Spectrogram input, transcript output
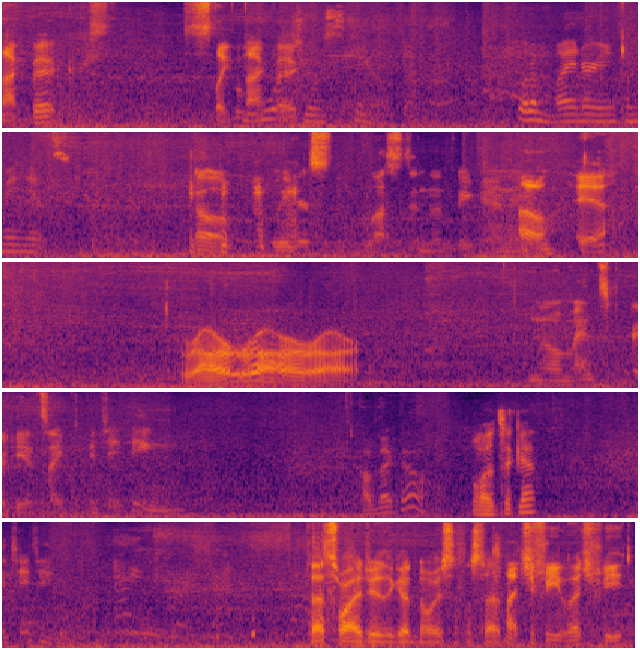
Knockback. Slight knockback. Watch your step. What a minor inconvenience. Oh, we just lost in the beginning. Oh, yeah. Roar, roar, roar. No, mine's pretty. It's like, ding, How'd that go? What's it again? ding. That's why I do the good noise instead. Watch your feet, watch your feet.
